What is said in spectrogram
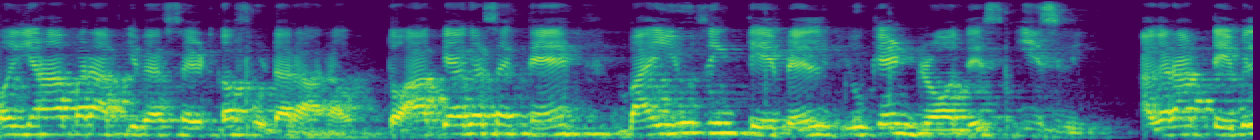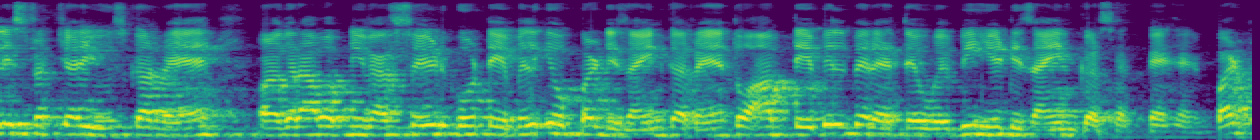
और यहाँ पर आपकी वेबसाइट का फुटर आ रहा हो। तो आप क्या कर सकते हैं? By using table you can draw this easily अगर आप टेबल स्ट्रक्चर यूज़ कर रहे हैं और अगर आप अपनी वेबसाइट को टेबल के ऊपर डिज़ाइन कर रहे हैं तो आप टेबल पे रहते हुए भी ये डिज़ाइन कर सकते हैं। But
